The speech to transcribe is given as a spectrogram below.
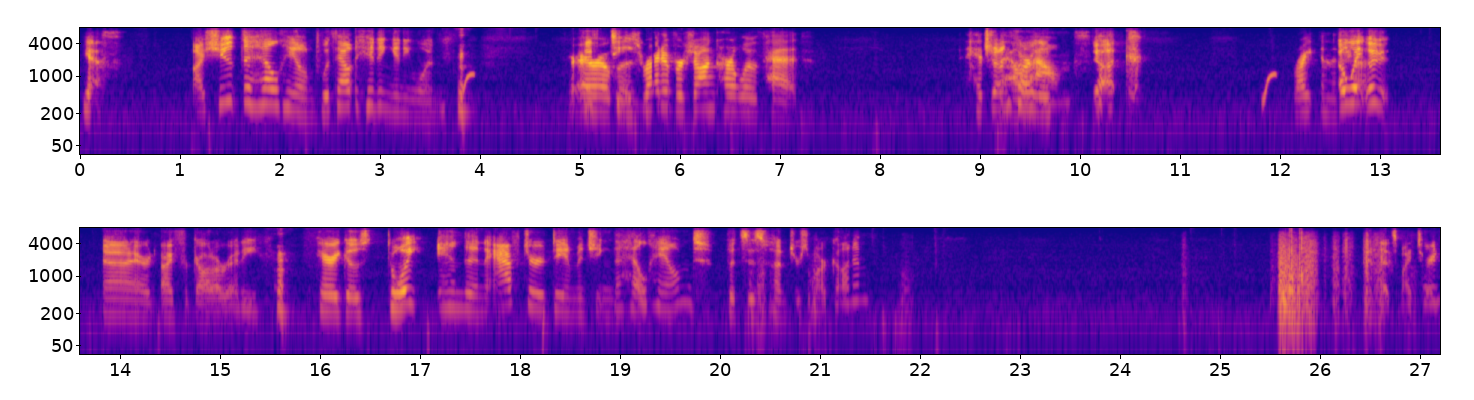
Yes, I shoot the hellhound without hitting anyone. your arrow 15. goes right over Giancarlo's head. It hits the Giancarlo- Hellhound Duck. right in the Oh wait, chest. wait. wait. I, I forgot already. Harry goes doit, and then after damaging the hellhound, puts his hunter's mark on him. And that's my turn.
